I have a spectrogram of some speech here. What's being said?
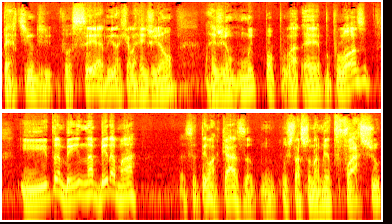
pertinho de você, ali naquela região, uma região muito popular, é, populosa, e também na beira-mar, você tem uma casa, um, um, estacionamento fácil,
